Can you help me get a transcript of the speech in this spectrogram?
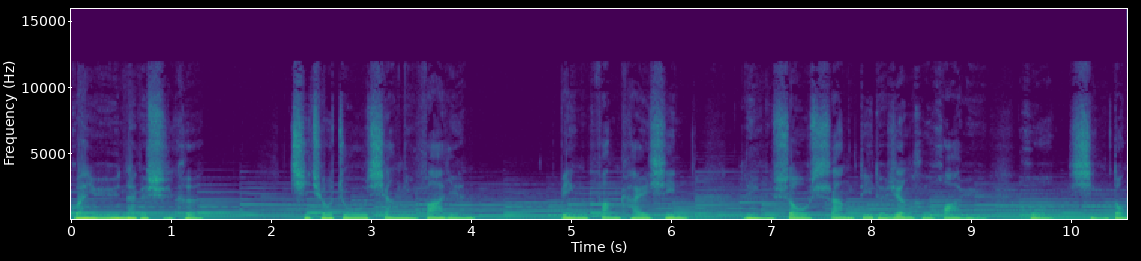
关于那个时刻，祈求主向你发言，并放开心，领受上帝的任何话语或行动。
